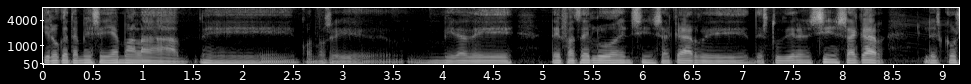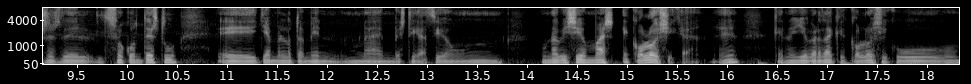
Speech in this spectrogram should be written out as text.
y es lo que también se llama la eh, cuando se mira de de hacerlo en sin sacar de, de, estudiar en sin sacar las cosas del su contexto eh, llámenlo también una investigación un, una visión más ecológica ¿eh? que no es verdad que ecológico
